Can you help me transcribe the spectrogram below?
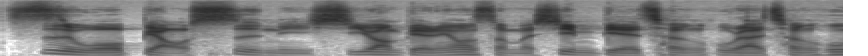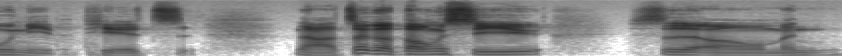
自我表示你希望别人用什么性别称呼来称呼你的贴纸。那这个东西是呃我们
